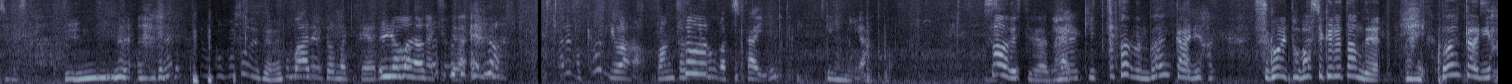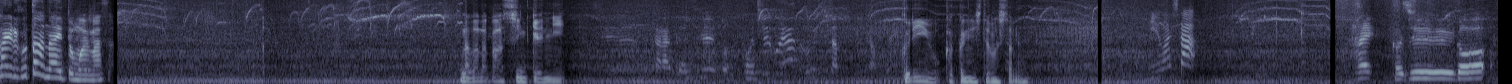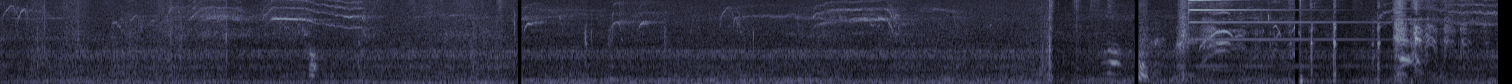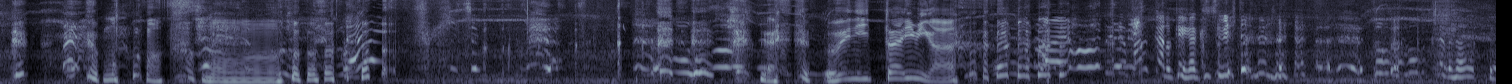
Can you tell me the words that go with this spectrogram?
大丈夫ですか？全然ここそうですよね。バーディー取んなきゃえやばいなきゃいけないあでも距離はバンカーの方が近い？って意味やそうですよね、はい。きっと多分バンカーにはすごい飛ばしてくれたんではい。バンカーに入ることはないと思います。なかなか真剣に。グリーンを確認してましたね見えましたはい55もう もう。上に行った意味がの見学しに来た。んだよねどんなもんかなって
